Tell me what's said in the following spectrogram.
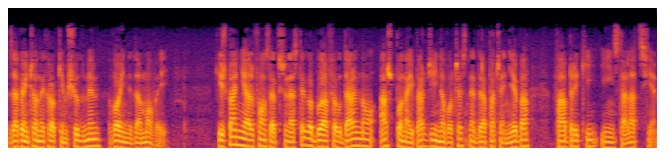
zakończonych rokiem siódmym wojny domowej. Hiszpania Alfonsa XIII była feudalną aż po najbardziej nowoczesne drapacze nieba, fabryki i instalacje.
